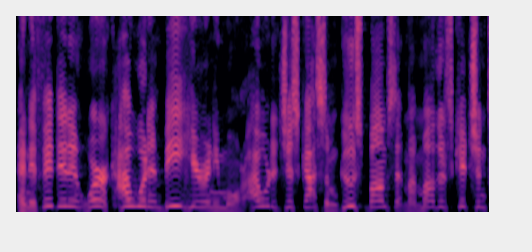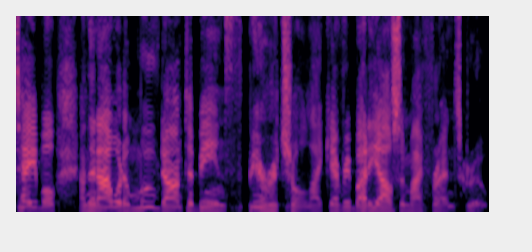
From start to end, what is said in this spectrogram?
And if it didn't work, I wouldn't be here anymore. I would have just got some goosebumps at my mother's kitchen table, and then I would have moved on to being spiritual like everybody else in my friends group.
